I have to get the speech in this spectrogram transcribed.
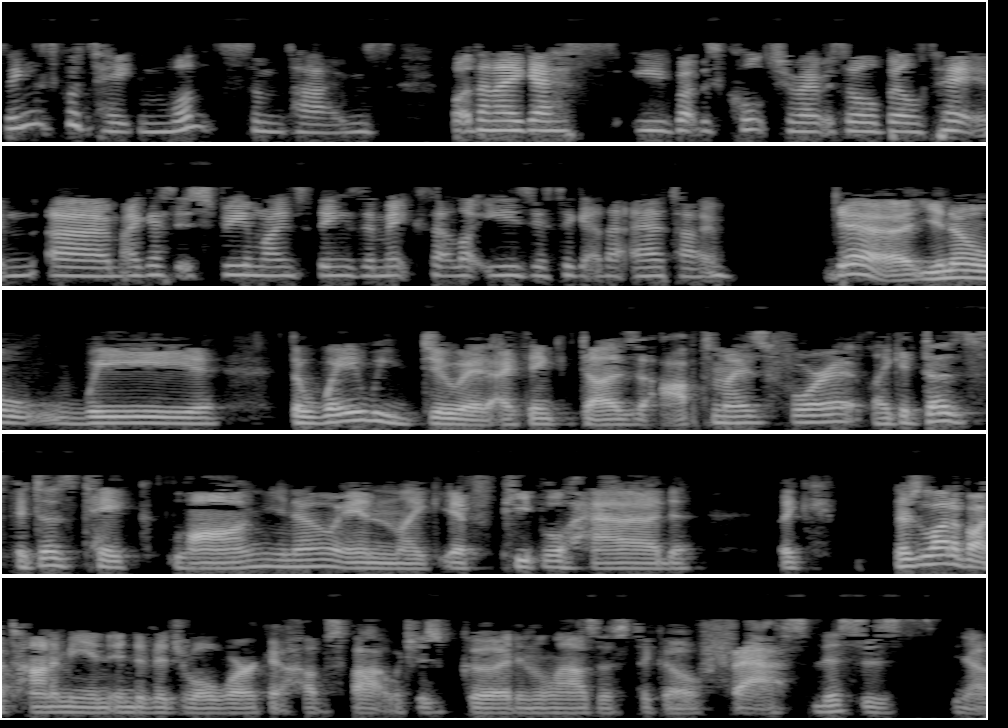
things could take months sometimes. But then I guess you've got this culture where it's all built in. Um, I guess it streamlines things and makes it a lot easier to get that airtime. Yeah, you know, we the way we do it, I think does optimize for it. Like it does, it does take long, you know, and like if people had, like, there's a lot of autonomy in individual work at HubSpot, which is good and allows us to go fast. This is, you know,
